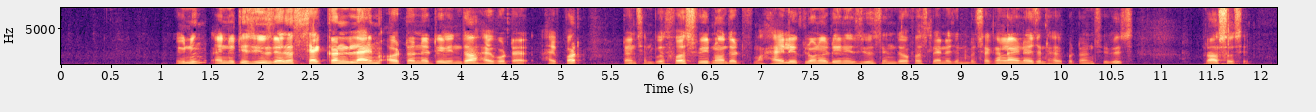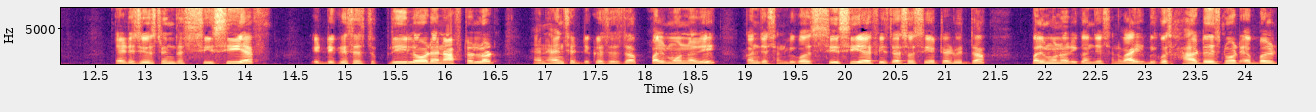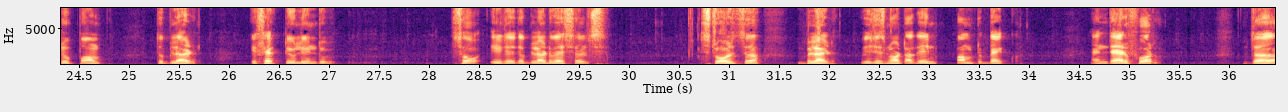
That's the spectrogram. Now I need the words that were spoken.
evening and it is used as a second line alternative in the hypertension because first we know that highly clonidine is used in the first line agent but second line agent hypertensive is prazosin that is used in the CCF it decreases the preload and afterload and hence it decreases the pulmonary congestion because CCF is associated with the pulmonary congestion. Why? Because heart is not able to pump the blood effectively into so it the blood vessels stores the blood which is not again pumped back and therefore the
